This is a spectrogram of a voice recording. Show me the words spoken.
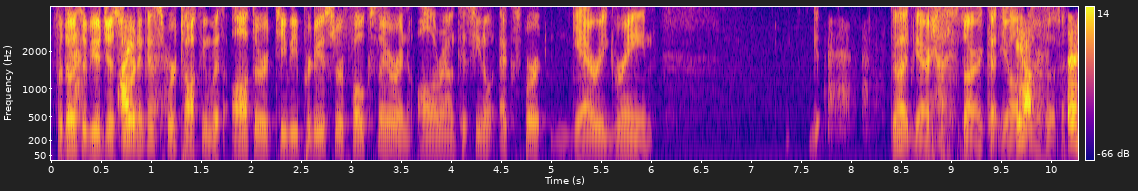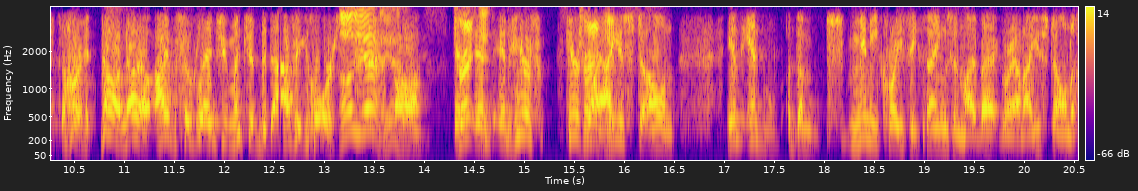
For those of you just joining I, us, we're talking with author, TV producer, folk singer, and all around casino expert Gary Green. Go ahead, Gary. I'm sorry, I cut you off yeah, there. That's all right. No, no, no. I'm so glad you mentioned the diving horse. Oh, yeah, yeah. Uh, and, and, and, here's here's why. I used to own in, in the many crazy things in my background, I used to own a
